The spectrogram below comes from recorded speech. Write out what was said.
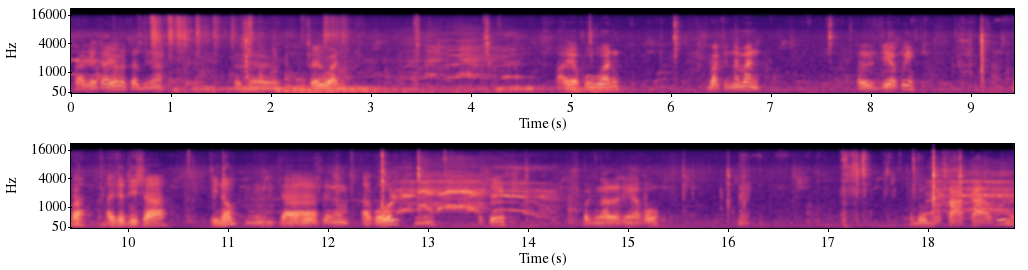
tagay tayo, sabi niya. Sabi niya, kay Juan. Ayaw ko, Juan. Bakit naman? Allergy ako eh. Ba? Allergy sa inom? Hmm. Sa inom. alcohol? Hmm. Kasi, pag nalasing ako, nabubukaka ako eh.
